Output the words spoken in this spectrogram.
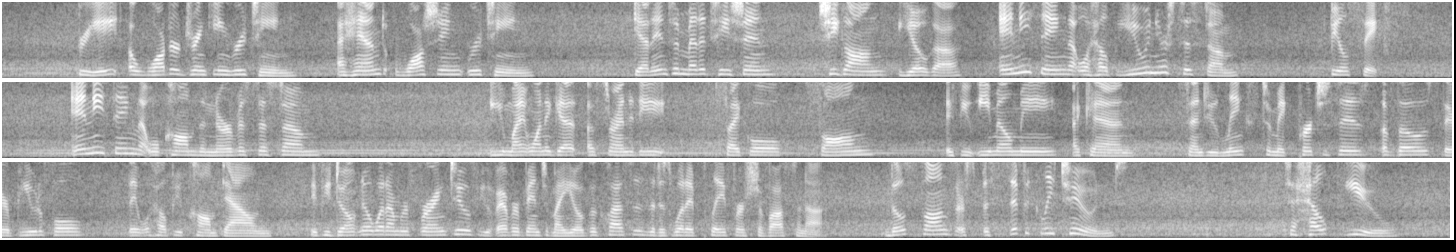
create a water drinking routine, a hand washing routine, get into meditation, qigong, yoga, anything that will help you and your system feel safe. Anything that will calm the nervous system. You might want to get a serenity cycle song. If you email me, I can send you links to make purchases of those. They're beautiful. They will help you calm down. If you don't know what I'm referring to, if you've ever been to my yoga classes, that is what I play for Shavasana. Those songs are specifically tuned to help you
